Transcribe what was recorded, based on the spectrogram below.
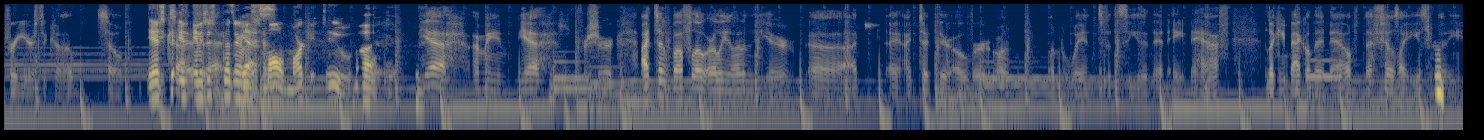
for years to come. So and it's, excited and it's just that. because they're in a small market too But yeah, I mean, yeah, for sure. I took Buffalo early on in the year. Uh, I, I I took their over on on the wins for the season at eight and a half. Looking back on that now, that feels like easy money.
